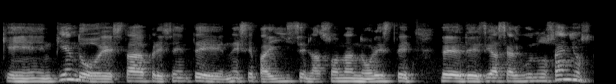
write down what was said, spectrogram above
que entiendo está presente en ese país, en la zona noreste, eh, desde hace algunos años.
